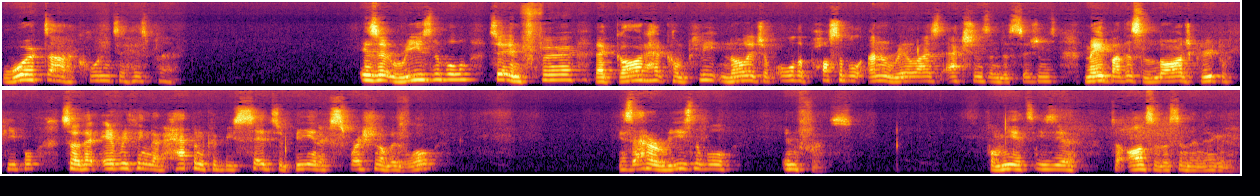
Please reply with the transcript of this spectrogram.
worked out according to his plan. Is it reasonable to infer that God had complete knowledge of all the possible unrealized actions and decisions made by this large group of people so that everything that happened could be said to be an expression of His will? Is that a reasonable inference? For me, it's easier to answer this in the negative.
